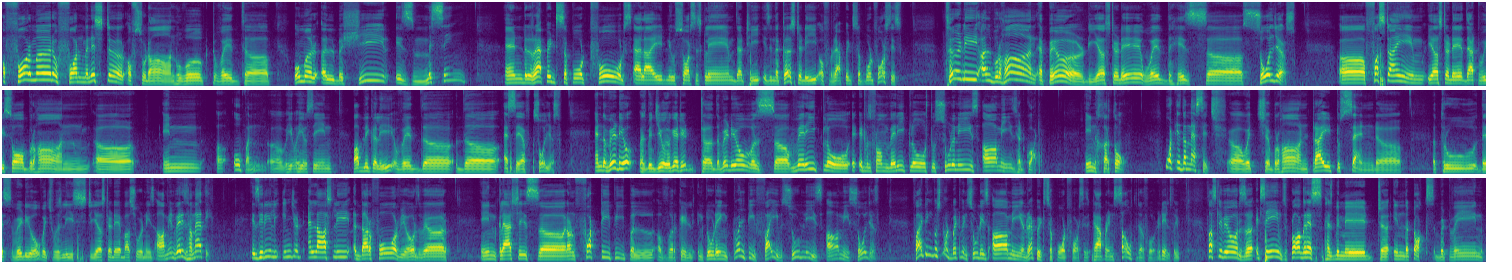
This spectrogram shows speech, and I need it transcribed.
a former foreign minister of sudan who worked with uh, umar al-bashir is missing and rapid support force allied news sources claim that he is in the custody of rapid support forces Thirdly, Al Burhan appeared yesterday with his uh, soldiers. Uh, first time yesterday that we saw Burhan uh, in uh, open, uh, he, he, was seen publicly with the SAF soldiers and the video has been geolocated. Uh, the video was uh, very close, it, it, was from very close to Sudanese army's headquarters in Khartoum. What is the message uh, which Burhan tried to send uh, through this video, which was released yesterday by Sudanese army? And where is Hemedti? Is he really injured? And lastly, Darfur viewers, where in clashes, uh, around 40 people were killed, including 25 Sudanese army soldiers. Fighting was not between Sudanese army and rapid support forces. It happened in South Darfur. Details for you. Firstly, viewers, uh, it seems progress has been made uh, in the talks between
